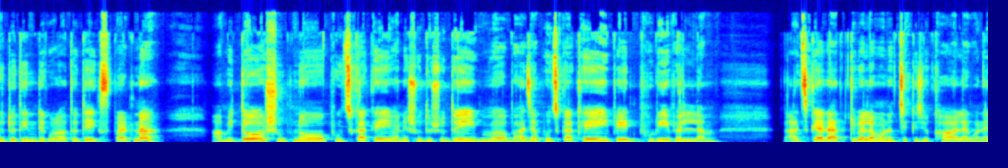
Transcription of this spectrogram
দুটো তিনটে করে। অত তো এক্সপার্ট না। আমি তো শুকনো ফুচকা খেয়েই মানে শুধু শুধু এই ভাজা ফুচকা খেয়েই পেট ভরিয়ে ফেললাম। আজকে আর রাত্রিবেলা মনে হচ্ছে কিছু খাওয়া লাগবে না।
